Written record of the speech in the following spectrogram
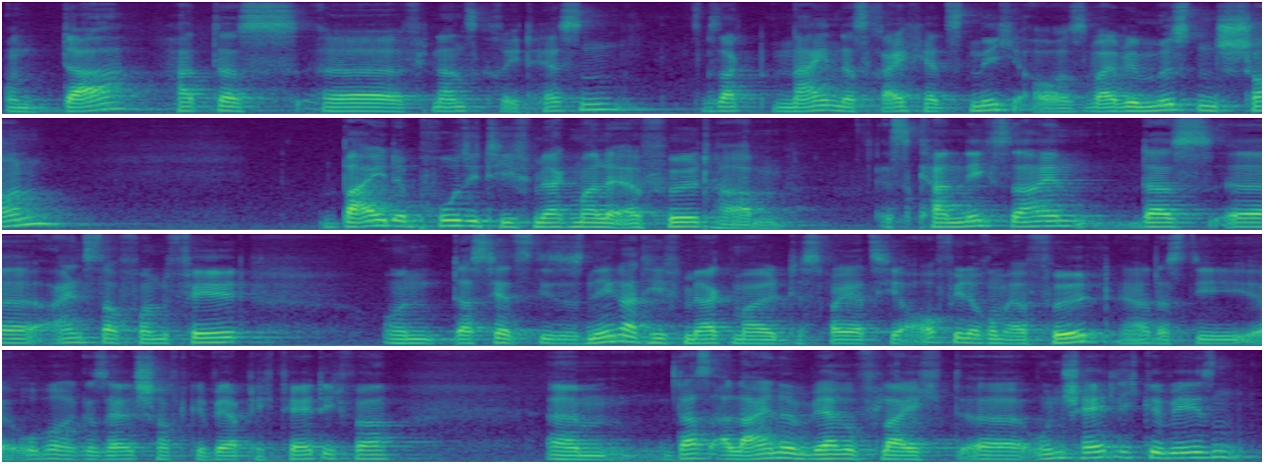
Und da hat das äh, Finanzgericht Hessen gesagt, nein, das reicht jetzt nicht aus, weil wir müssen schon beide Positivmerkmale erfüllt haben. Es kann nicht sein, dass äh, eins davon fehlt und dass jetzt dieses Negativmerkmal, das war jetzt hier auch wiederum erfüllt, ja, dass die äh, obere Gesellschaft gewerblich tätig war. Ähm, das alleine wäre vielleicht äh, unschädlich gewesen,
